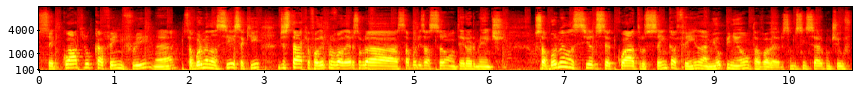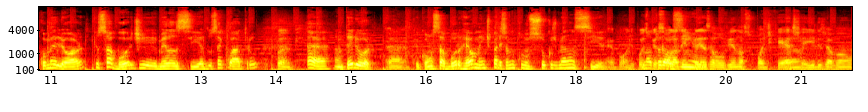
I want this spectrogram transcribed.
C4 Caffeine Free, né? Sabor melancia esse aqui. Destaque, eu falei pro Valério sobre a saborização anteriormente. O sabor melancia do C4 sem cafeína, na minha opinião, tá, Valério? Sendo sincero contigo, ficou melhor que o sabor de melancia do C4 Pump. é, anterior. Tá? Ficou um sabor realmente parecendo com um suco de melancia. É bom, depois o pessoal lá da empresa ouvir nosso podcast, aí eles já vão.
